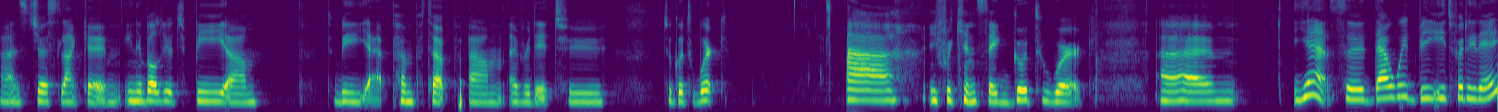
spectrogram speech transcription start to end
as just like um, enable you to be um, to be yeah pumped up um, every day to to go to work uh, if we can say go to work. Um, yeah, so that would be it for today.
